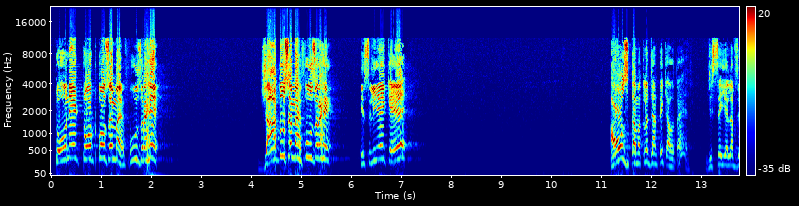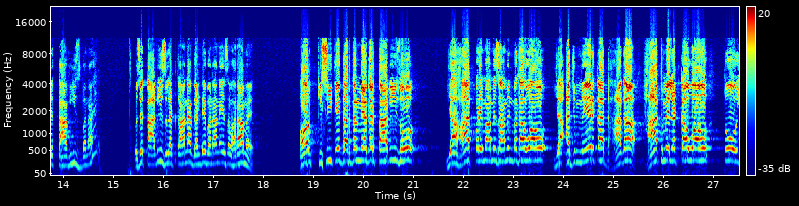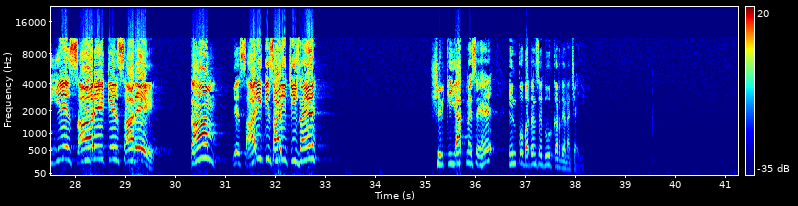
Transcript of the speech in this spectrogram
ٹونے ٹوٹکوں سے محفوظ رہیں جادو سے محفوظ رہیں اس لیے کہ اوز کا مطلب جانتے کیا ہوتا ہے؟ جس سے یہ لفظ تعویز بنا ہے۔ اسے تعویز لٹکانا، گنڈے بنانا، یہ سب حرام ہے۔ اور کسی کے گردن میں اگر تعویز ہو، یا ہاتھ پر امام زامن بدا ہوا ہو، یا اجمیر کا دھاگا ہاتھ میں لٹکا ہوا ہو تو یہ سارے کے سارے کام، یہ ساری کی ساری چیزیں شرکیات میں سے ہے ان کو بدن سے دور کر دینا چاہیے۔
